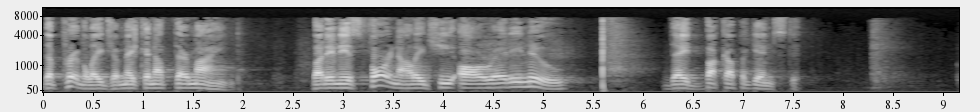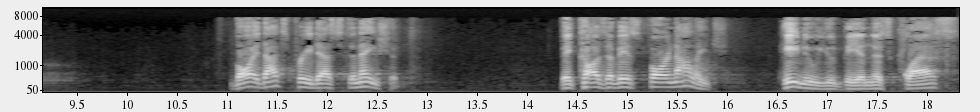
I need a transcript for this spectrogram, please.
the privilege of making up their mind. But in his foreknowledge, he already knew they'd buck up against it. Boy, that's predestination because of his foreknowledge. He knew you'd be in this class.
